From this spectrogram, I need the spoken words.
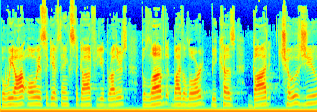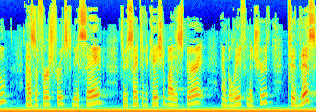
But we ought always to give thanks to God for you, brothers, beloved by the Lord, because God chose you as the first fruits to be saved through sanctification by the Spirit and belief in the truth. To this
